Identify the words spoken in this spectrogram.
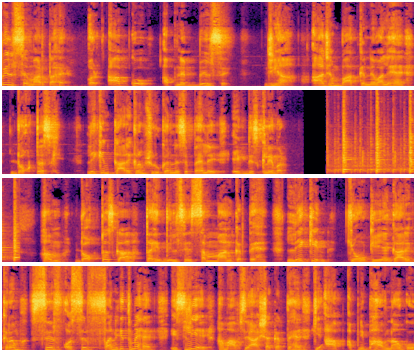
पिल से मारता है और आपको अपने बिल से। जी हाँ, आज हम बात करने वाले हैं डॉक्टर्स की। लेकिन कार्यक्रम शुरू करने से पहले एक डिस्क्लेमर हम डॉक्टर्स का तहे दिल से सम्मान करते हैं, लेकिन क्योंकि यह कार्यक्रम सिर्फ़ और सिर्फ़ फन हित में है, इसलिए हम आपसे आशा करते हैं कि आप अपनी भावनाओं को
